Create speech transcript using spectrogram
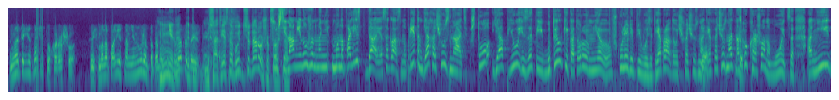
Но это не значит, что хорошо. То есть монополист нам не нужен, потому что Нет, цена это- тогда это, изменится. соответственно, будет все дороже. Слушайте, просто. нам не нужен монополист, да, я согласна, но при этом я хочу знать, что я пью из этой бутылки, которую мне в кулере привозят. Я правда очень хочу знать. Да. Я хочу знать, насколько хорошо она моется. Они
